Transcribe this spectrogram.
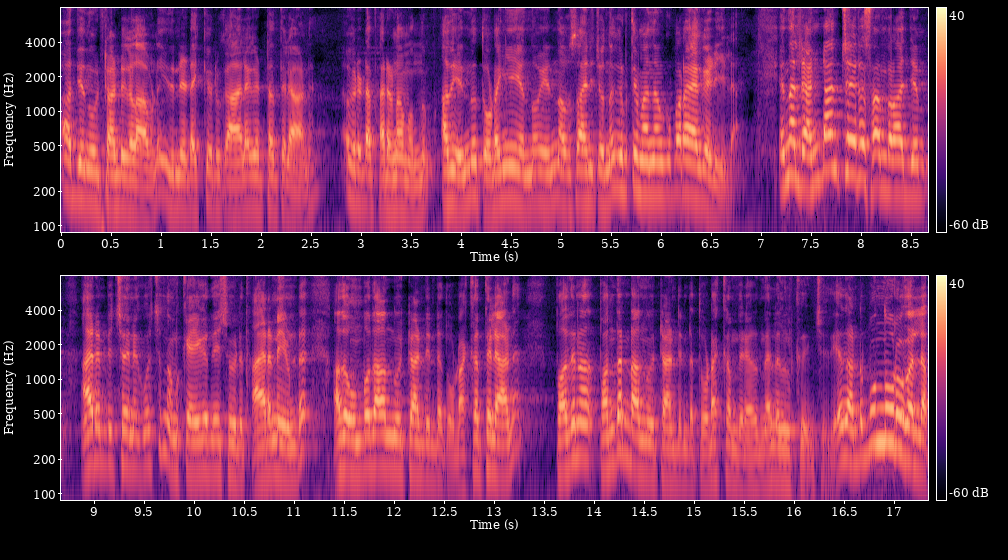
ആദ്യ നൂറ്റാണ്ടുകളാവണം. ഇതിനിടയ്ക്ക് ഒരു കാലഘട്ടത്തിലാണ് അവരുടെ ഭരണമൊന്നും അത് എന്ന് തുടങ്ങിയെന്നോ എന്ന് അവസാനിച്ചെന്നോ കൃത്യമായി നമുക്ക് പറയാൻ കഴിയില്ല. എന്നാൽ രണ്ടാം ചേര സാമ്രാജ്യം ആരംഭിച്ചതിനെക്കുറിച്ച് നമുക്ക് ഏകദേശം ഒരു ധാരണയുണ്ട്. അത് ഒമ്പതാം നൂറ്റാണ്ടിന്റെ തുടക്കത്തിലാണ്. പതിന പന്ത്രണ്ടാം നൂറ്റാണ്ടിന്റെ തുടക്കം വരെ അത് നിലനിൽക്കുകയും ചെയ്തു. ഏതാണ്ട് മുന്നൂറ് കൊല്ലം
